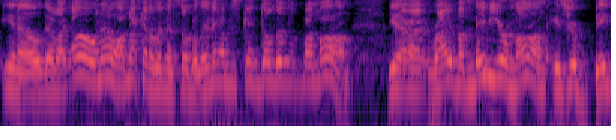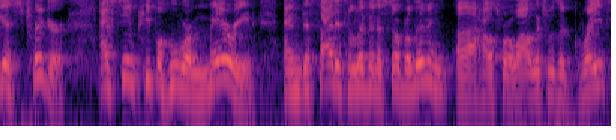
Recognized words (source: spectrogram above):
you know, they're like, oh no, I'm not gonna live in sober living, I'm just gonna go live with my mom, you know, right? But maybe your mom is your biggest trigger. I've seen people who were married and decided to live in a sober living uh, house for a while, which was a great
